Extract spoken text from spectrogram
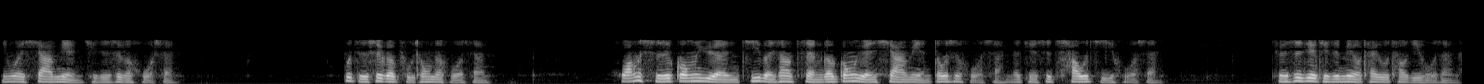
因为下面其实是个火山，不只是个普通的火山。黄石公园基本上整个公园下面都是火山，而且是超级火山。全世界其实没有太多超级火山的。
